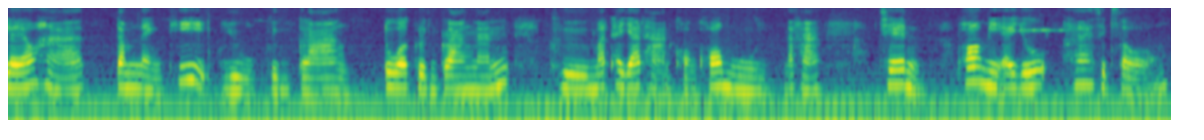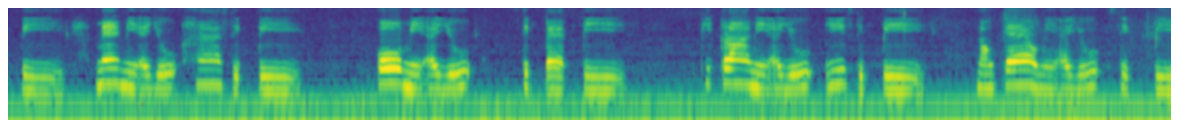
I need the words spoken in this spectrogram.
แล้วหา ตำแหน่งที่อยู่กึ่งกลาง ตัวกึ่งกลางนั้น คือมัธยฐานของข้อมูลนะคะ เช่น พ่อมีอายุ 52 ปี แม่มีอายุ 50 ปี โก้มีอายุ 18 ปี พี่กล้ามีอายุ 20 ปี น้องแก้วมีอายุ 10 ปี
